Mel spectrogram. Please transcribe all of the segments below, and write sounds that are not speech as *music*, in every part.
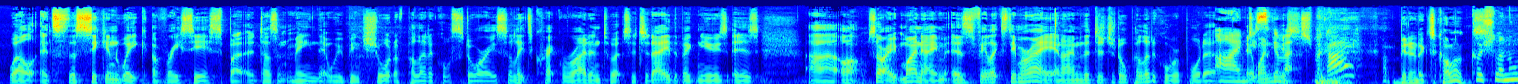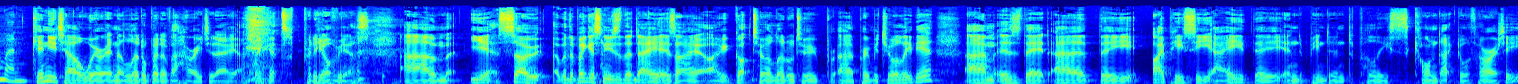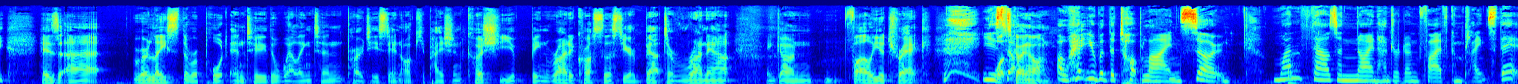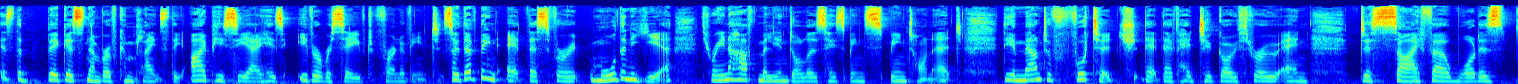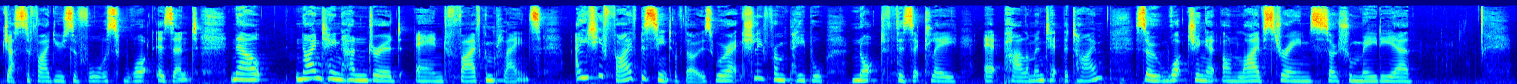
Well, it's the second week of recess, but it doesn't mean that we've been short of political stories. So let's crack right into it. So today, the big news is uh, oh, sorry, my name is Felix Desmarais, and I'm the digital political reporter. I'm at One Jessica News. Mutch *laughs* McKay. Benedict Collins. Cushla Norman. Can you tell we're in a little bit of a hurry today? I think it's pretty obvious. Um, yeah, so uh, the biggest news of the day, as I, I got to a little too uh, prematurely there, um, is that uh, the IPCA, the Independent Police Conduct Authority, has uh, released the report into the Wellington protest and occupation. Kush, you've been right across this. You're about to run out and go and file your track. *laughs* Yes, What's so going on? I'll hit you with the top line. So, 1,905 complaints. That is the biggest number of complaints the IPCA has ever received for an event. So, they've been at this for more than a year. $3.5 million has been spent on it. The amount of footage that they've had to go through and decipher what is justified use of force, what isn't. Now, 1,905 complaints, 85% of those were actually from people not physically at Parliament at the time. So, watching it on live streams, social media,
